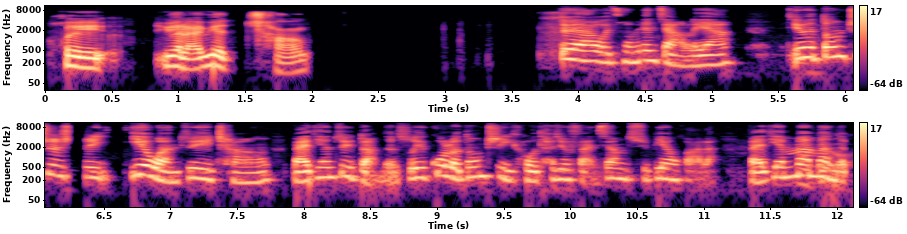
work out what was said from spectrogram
会越来越长。对啊，我前面讲了呀，因为冬至是夜晚最长，白天最短的，所以过了冬至以后，它就反向去变化了，白天慢慢的。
